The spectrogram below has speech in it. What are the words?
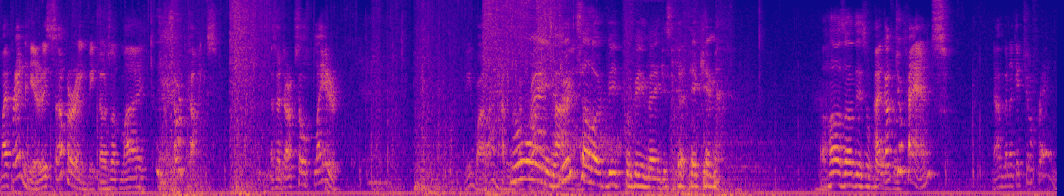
My friend here is suffering because of my shortcomings as a Dark Souls player. Meanwhile, I'm having a great Noin, time. nyt sä aloit vittu viimeinkin sitä tekemään. Ahaa, saatiin sun I got housuut. your pants. Now I'm gonna get your friend.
